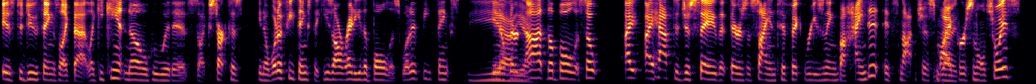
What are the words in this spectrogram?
is to do things like that. Like you can't know who it is. Like start because you know what if he thinks that he's already the Bolas? What if he thinks yeah, you know they're yeah. not the Bolas? So I I have to just say that there's a scientific reasoning behind it. It's not just my Right. personal choice.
